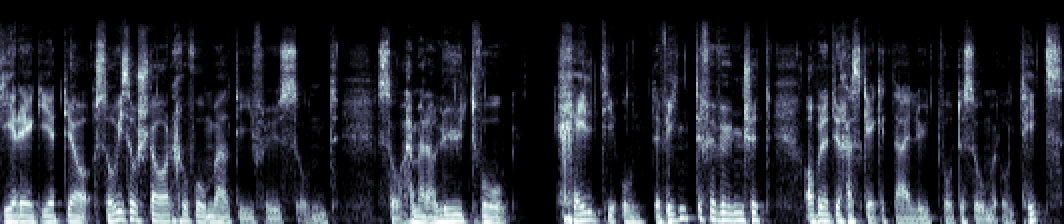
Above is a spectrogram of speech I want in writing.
Die reagiert ja sowieso stark auf Umwelteinflüsse und so haben wir auch Leute, die Kälte und den Winter verwünschen, aber natürlich auch das Gegenteil, Leute, die den Sommer und die Hitze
